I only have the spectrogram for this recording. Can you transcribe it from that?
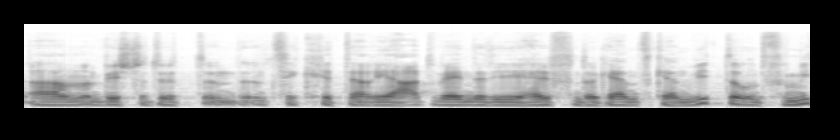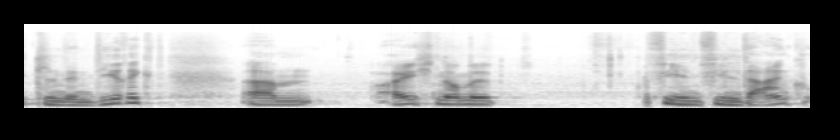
ähm, am besten dort ein, Sekretariat wenden, die helfen da ganz gern weiter und vermitteln den direkt. Ähm, euch nochmal vielen, vielen Dank.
